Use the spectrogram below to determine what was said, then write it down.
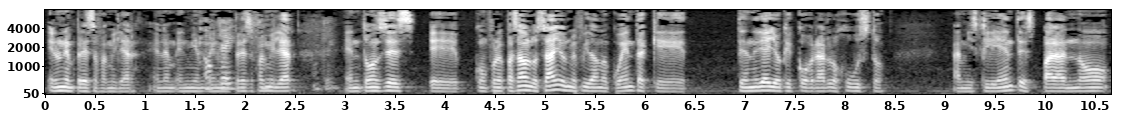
en una empresa familiar, en, la, en, mi, okay. en mi, empresa familiar. Okay. Entonces, eh, conforme pasaron los años, me fui dando cuenta que tendría yo que cobrar lo justo a mis clientes para no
